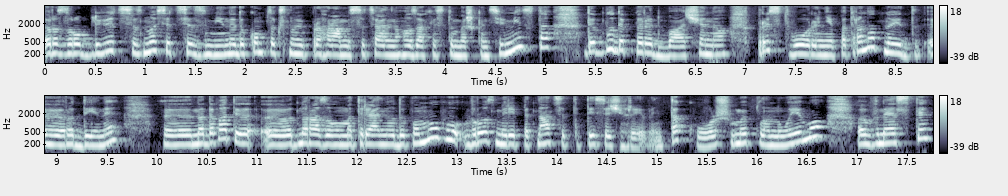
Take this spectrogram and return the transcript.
розроблюються, зносяться зміни до комплексної програми соціального захисту мешканців міста, де буде передбачено при створенні патронатної е, родини е, надавати одноразову матеріальну допомогу в розмірі 15 тисяч гривень. Також ми плануємо внести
